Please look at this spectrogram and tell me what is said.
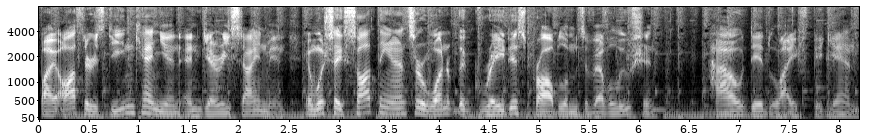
by authors Dean Kenyon and Gary Steinman, in which they sought to answer one of the greatest problems of evolution How did life begin?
